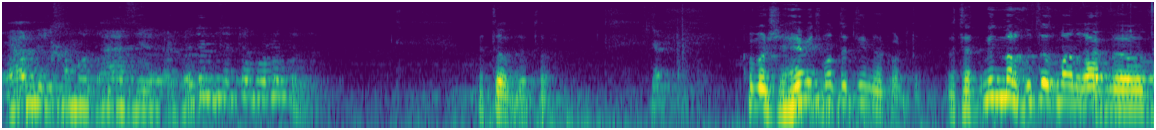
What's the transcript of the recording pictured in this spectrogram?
ראה מלחמות, ראה זה, אני לא יודע אם זה טוב או לא טוב. זה טוב, זה טוב. כן. כל זמן שהם מתמוטטים זה הכל טוב. ותתמיד מלכותו זמן רב מאוד,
